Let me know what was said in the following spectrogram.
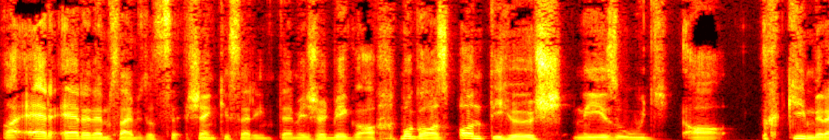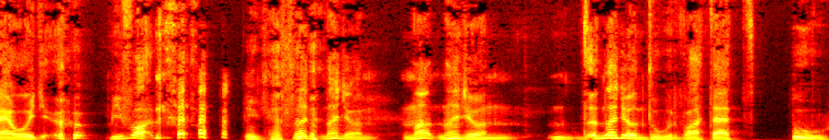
a, er, erre nem számított senki szerintem, és hogy még a, maga az antihős néz úgy a Kimre, hogy mi van? Igen. Nagy, nagyon, na, nagyon, nagyon durva, tehát hú,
